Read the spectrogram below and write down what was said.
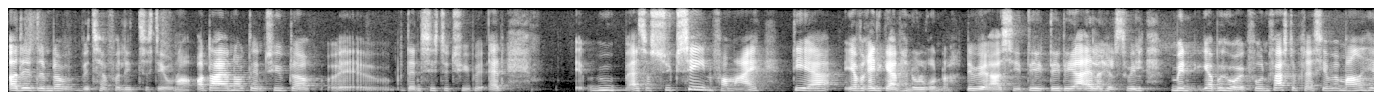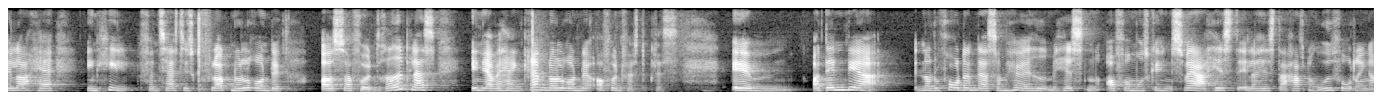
og det er dem, der vil tage for lidt til stævner. Og der er nok den type, der, øh, den sidste type, at øh, altså succesen for mig, det er, jeg vil rigtig gerne have nul runder. Det vil jeg også sige. Det, det er det, jeg allerhelst vil. Men jeg behøver ikke få en førsteplads. Jeg vil meget hellere have en helt fantastisk flot nulrunde, og så få en tredjeplads, end jeg vil have en grim nulrunde og få en førsteplads. Øhm, og den der, når du får den der samhørighed med hesten, og får måske en svær hest, eller hest, der har haft nogle udfordringer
